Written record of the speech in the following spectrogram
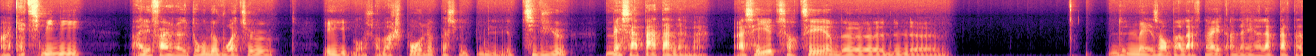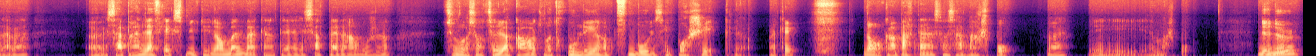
en catimini aller faire un tour de voiture. Et bon, ça marche pas, là, parce que le petit vieux met sa patte en avant. Essayez de sortir d'une maison par la fenêtre en ayant la patte en avant. Euh, ça prend de la flexibilité. Normalement, quand tu as un certain âge, là, tu vas sortir le corps, tu vas te rouler en petite boule. C'est pas chic. Là? Donc, en partant, ça, ça marche pas. Hein? Ça marche pas. De deux,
